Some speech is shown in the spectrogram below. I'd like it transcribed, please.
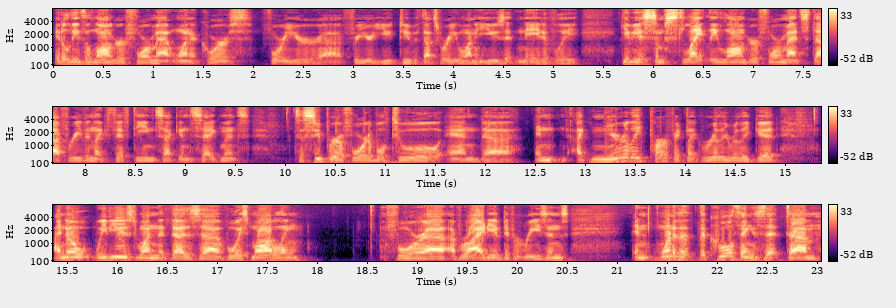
It'll leave the longer format one, of course, for your, uh, for your YouTube if that's where you want to use it natively. Give you some slightly longer format stuff or even like 15 second segments. It's a super affordable tool and, uh, and like nearly perfect, like really, really good. I know we've used one that does, uh, voice modeling for uh, a variety of different reasons. And one of the, the cool things that um,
